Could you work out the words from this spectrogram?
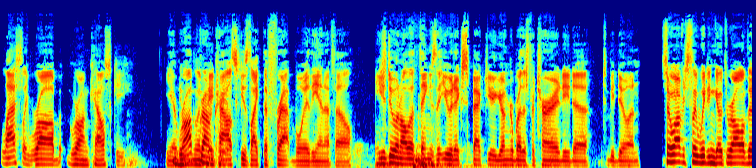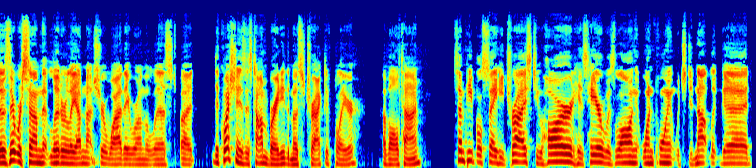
Lastly, Rob Gronkowski. Yeah, New Rob England Gronkowski is like the frat boy of the NFL. He's doing all the things that you would expect your younger brother's fraternity to to be doing. So obviously we didn't go through all of those. There were some that literally I'm not sure why they were on the list, but the question is: Is Tom Brady the most attractive player of all time? Some people say he tries too hard. His hair was long at one point, which did not look good.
